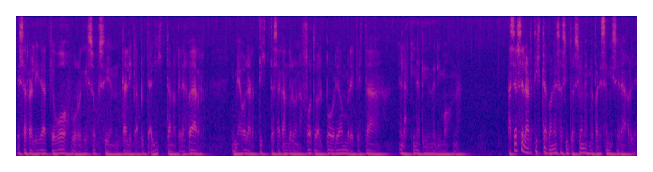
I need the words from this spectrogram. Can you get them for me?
esa realidad que vos, burgués occidental y capitalista, no querés ver, y me hago el artista sacándole una foto al pobre hombre que está en la esquina pidiendo limosna. Hacerse el artista con esas situaciones me parece miserable.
